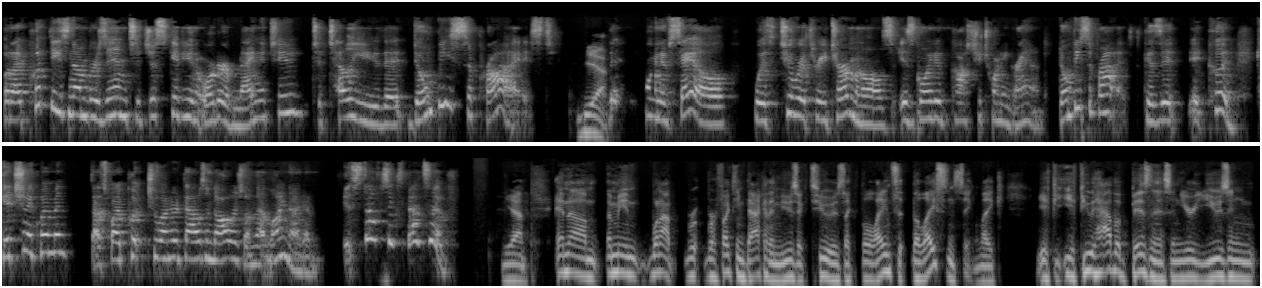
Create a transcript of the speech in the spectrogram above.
But I put these numbers in to just give you an order of magnitude to tell you that don't be surprised. Yeah. That point of sale with two or three terminals is going to cost you 20 grand. Don't be surprised because it, it could. Kitchen equipment, that's why I put $200,000 on that line item. This stuff's expensive. Yeah, and um, I mean, when I'm re- reflecting back on the music too, is like the license, the licensing. Like, if if you have a business and you're using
